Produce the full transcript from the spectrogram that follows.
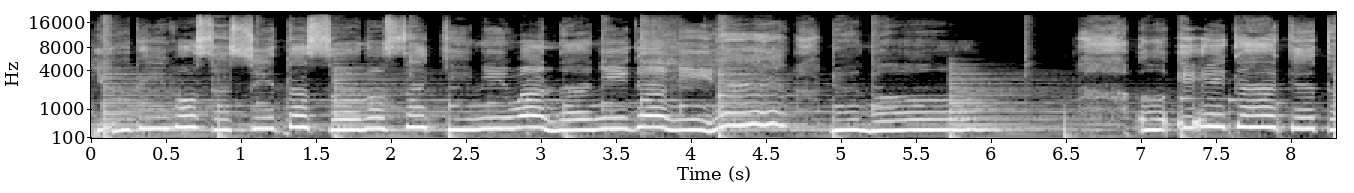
指をさしたその先には何が見えるの？追いかけた。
